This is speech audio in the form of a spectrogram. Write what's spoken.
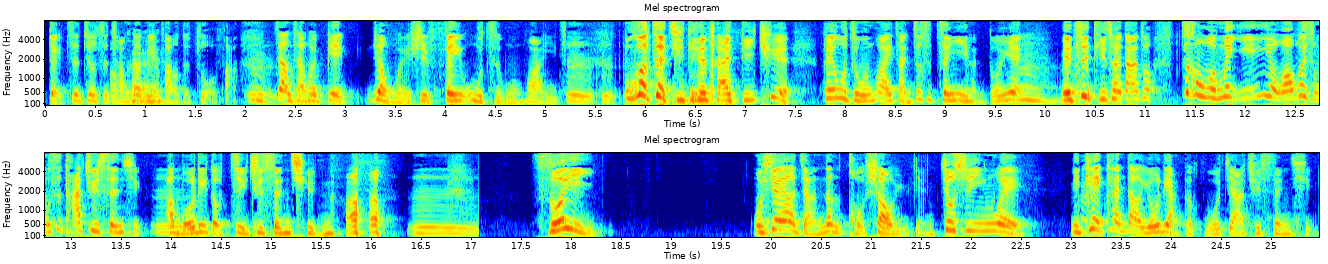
对，这就是长棍面包的做法，嗯，这样才会被认为是非物质文化遗产。嗯嗯。不过这几年来的确，非物质文化遗产就是争议很多，因为每次提出来，大家说这个我们也有啊，为什么是他去申请？啊，魔力都自己去申请啊。嗯。所以，我现在要讲那个口哨语言，就是因为你可以看到有两个国家去申请，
